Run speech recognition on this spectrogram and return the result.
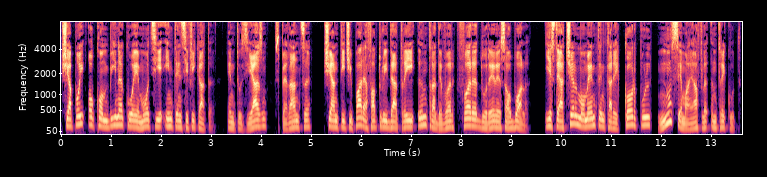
și apoi o combină cu o emoție intensificată, entuziasm, speranță și anticiparea faptului de a trăi într-adevăr fără durere sau boală. Este acel moment în care corpul nu se mai află în trecut.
